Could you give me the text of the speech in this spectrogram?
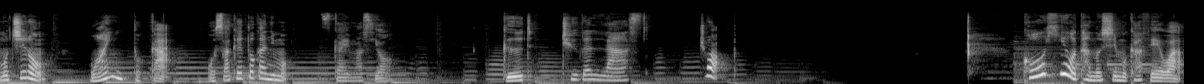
もちろん、ワインとかお酒とかにも使いますよ。good to the last drop. コーヒーを楽しむカフェは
